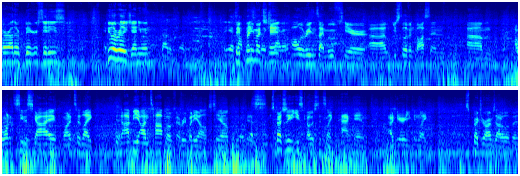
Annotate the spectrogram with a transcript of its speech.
or other bigger cities. And people are really genuine. Yeah, they pretty much like hit Chicago. all the reasons I moved here. Uh, I used to live in Boston. Um, I wanted to see the sky. Wanted to like not be on top of everybody else. You know, especially the East Coast, it's like packed in. Out here, you can like spread your arms out a little bit.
